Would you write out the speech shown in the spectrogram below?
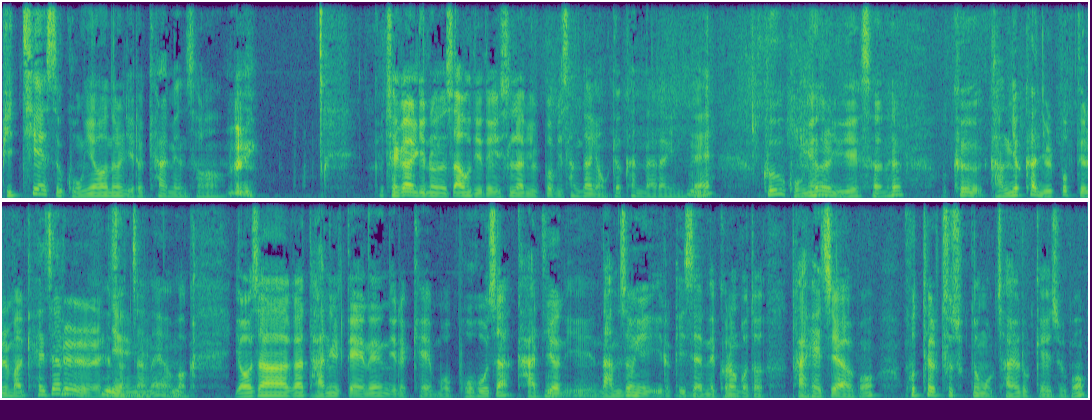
BTS 공연을 이렇게 하면서 그 제가 알기로는 사우디도 이슬람 율법이 상당히 엄격한 나라인데 그 공연을 위해서는 그 강력한 율법들을 막 해제를 예. 했었잖아요. 막 여자가 다닐 때는 이렇게 뭐 보호자, 가디언, 이 남성이 이렇게 있어야 되는데 그런 것도 다 해제하고 호텔 투숙도 뭐 자유롭게 해주고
